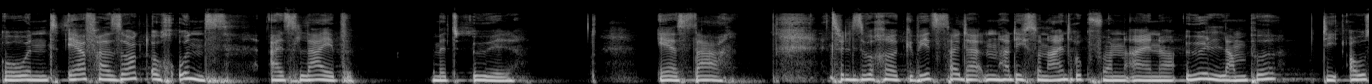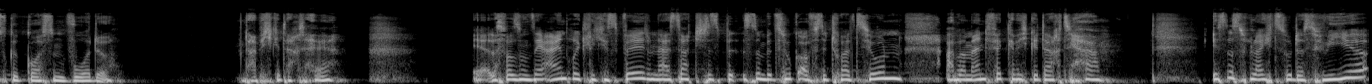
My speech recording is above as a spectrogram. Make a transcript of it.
Und er versorgt auch uns als Leib mit Öl. Er ist da. Als wir diese Woche Gebetszeit hatten, hatte ich so einen Eindruck von einer Öllampe, die ausgegossen wurde. Und da habe ich gedacht, hä? Ja, das war so ein sehr eindrückliches Bild und erst dachte ich, das ist in Bezug auf Situationen, aber im Endeffekt habe ich gedacht, ja, ist es vielleicht so, dass wir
